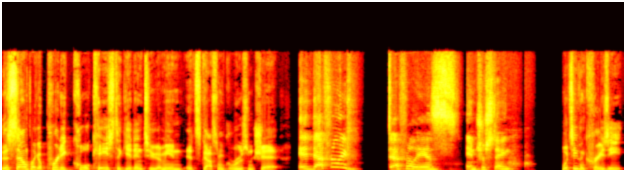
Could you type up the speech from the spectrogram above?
this sounds like a pretty cool case to get into. I mean, it's got some gruesome shit. It definitely, definitely is interesting. What's even crazy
